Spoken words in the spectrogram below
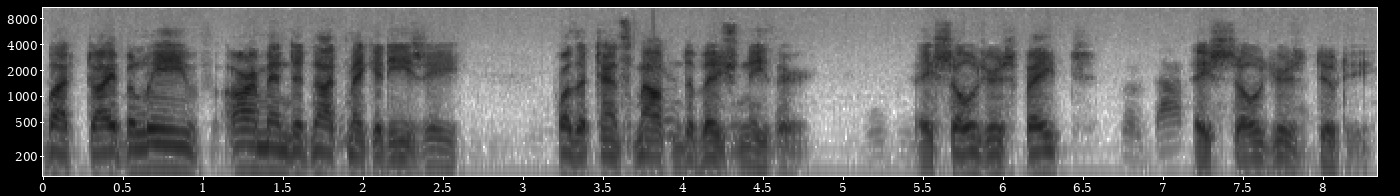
But I believe our men did not make it easy for the 10th Mountain Division either. A soldier's fate, a soldier's duty.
